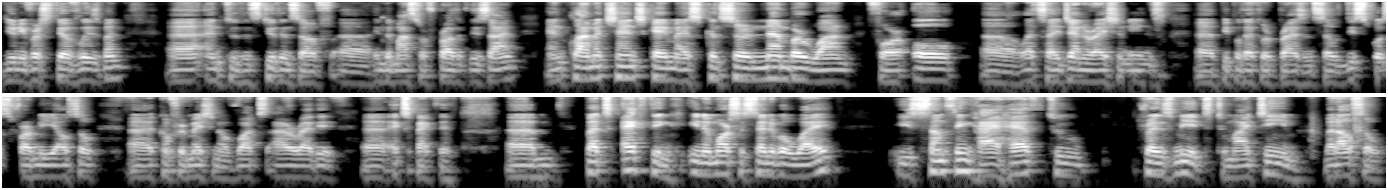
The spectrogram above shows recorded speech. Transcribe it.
University of Lisbon uh, and to the students of uh, in the Master of Product Design, and climate change came as concern number one for all, uh, let's say, generations, uh, people that were present. So this was for me also a confirmation of what I already uh, expected. Um, but acting in a more sustainable way is something I had to transmit to my team, but also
